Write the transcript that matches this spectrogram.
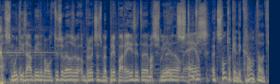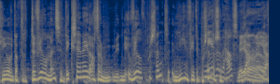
Ja, smoothies aanbieden, maar ondertussen wel zo broodjes met preparé zitten, met smeren en het, dan stond ook, het stond ook in de krant dat het ging over dat er te veel mensen dik zijn eigenlijk. Of er, hoeveel procent? 49 procent Meer dan de helft. Meer ja, dan de Ja,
